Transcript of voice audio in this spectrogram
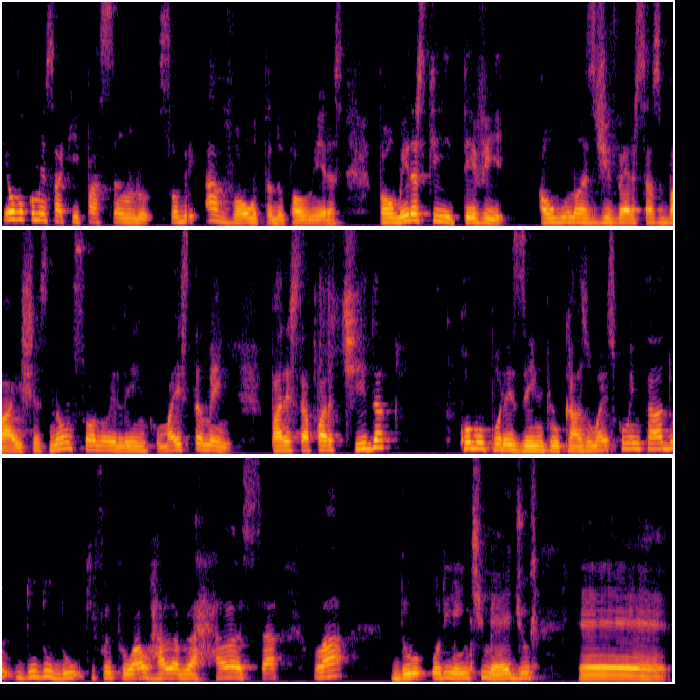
eu vou começar aqui passando sobre a volta do Palmeiras. Palmeiras que teve algumas diversas baixas, não só no elenco, mas também para esta partida, como por exemplo o caso mais comentado do Dudu, que foi para o Al lá do Oriente Médio. É,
